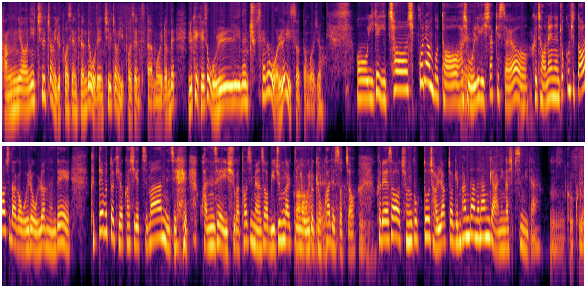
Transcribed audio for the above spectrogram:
작년이 7.1%였는데 올해는 7.2%다. 뭐 이런데 이렇게 계속 올리는 추세는 원래 있었던 거죠. 어, 이게 2019년부터 다시 네. 올리기 시작했어요. 음. 그 전에는 조금씩 떨어지다가 오히려 올렸는데 그때부터 기억하시겠지만 이제 관세 이슈가 터지면서 미중 갈등이 아, 오히려 네. 격화됐었죠. 음. 그래서 중국도 전략적인 판단을 한 게 아닌가 싶습니다. 음, 그렇군요.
